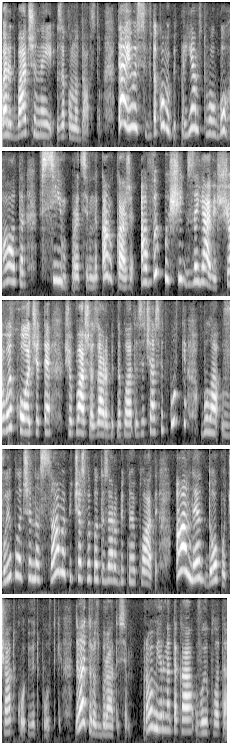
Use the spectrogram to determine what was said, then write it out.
передбачений законодавством. Та і ось в такому підприємстві бухгалтер всім працівникам каже: а ви пишіть в заяві, що ви хочете, щоб ваша заробітна плата за час відпустки була виплачена саме під час виплати заробітної плати, а не до початку відпустки. Давайте розбиратися. Правомірна така виплата,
